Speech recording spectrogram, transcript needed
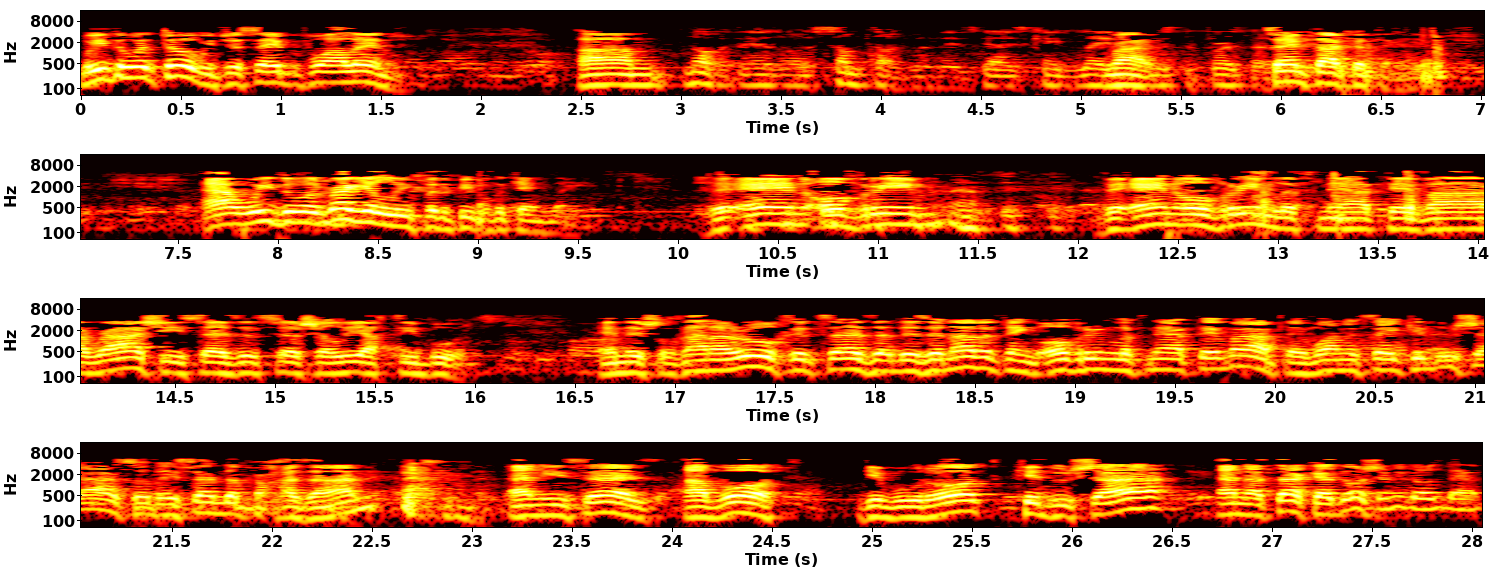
We do it too. We just say before Alenu. Um, No, but there's always sometimes when these guys came late. Right. It was the first Same type of thing. yeah. And we do it regularly for the people that came late. Ve'en ovrim, ve'en ovrim lefnei ateva. Rashi says it's a shaliach tzibur. In the Shulchan Aruch, it says that there's another thing. Ovrim lefnei ateva. If they want to say kedusha, so they send up a hazan, and he says avot, gevurot, kedusha, and ata kadosh, and he goes down.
